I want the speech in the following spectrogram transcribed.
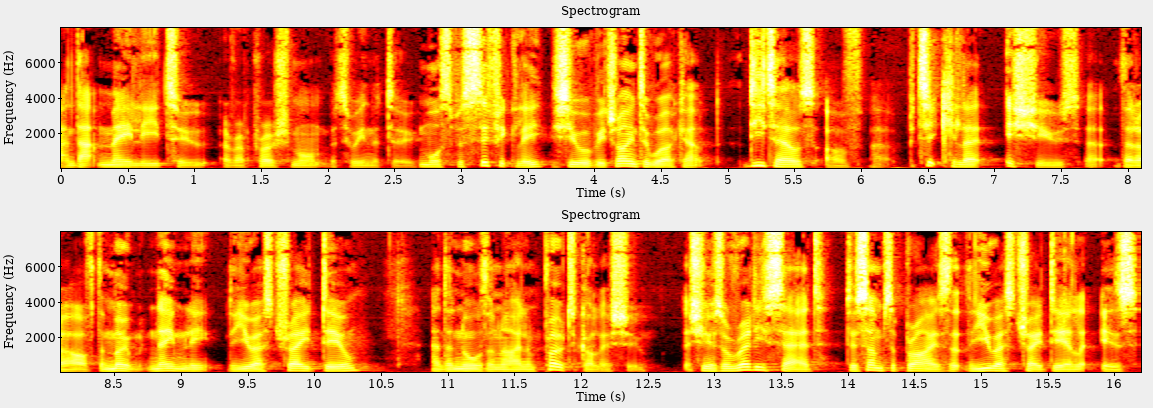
and that may lead to a rapprochement between the two. More specifically, she will be trying to work out details of uh, particular issues uh, that are of the moment, namely the US trade deal and the Northern Ireland Protocol issue. She has already said, to some surprise, that the US trade deal is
